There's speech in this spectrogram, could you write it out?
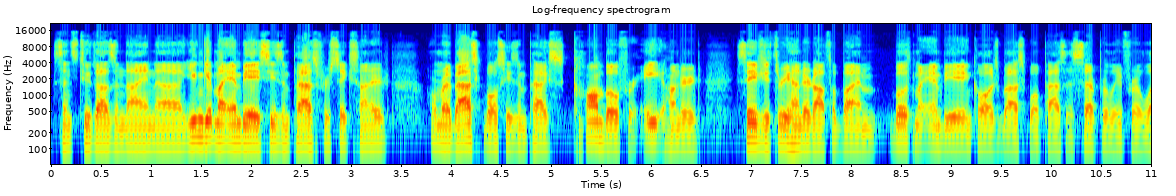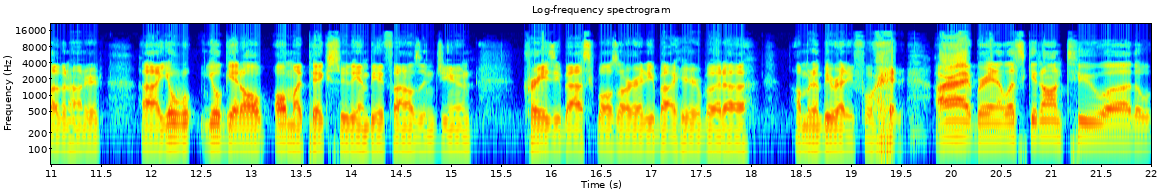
since 2009. Uh, you can get my NBA season pass for 600 or my basketball season pass combo for 800 saves you 300 off of buying both my NBA and college basketball passes separately for 1100 uh, you'll you'll get all all my picks through the NBA finals in June crazy basketball's already about here but uh, I'm to be ready for it all right Brandon let's get on to uh, the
